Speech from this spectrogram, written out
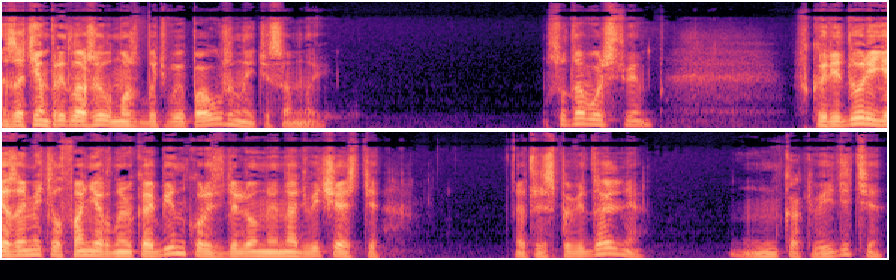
Затем предложил, может быть, вы поужинаете со мной? С удовольствием. В коридоре я заметил фанерную кабинку, разделенную на две части. Это исповедальня? Как видите.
